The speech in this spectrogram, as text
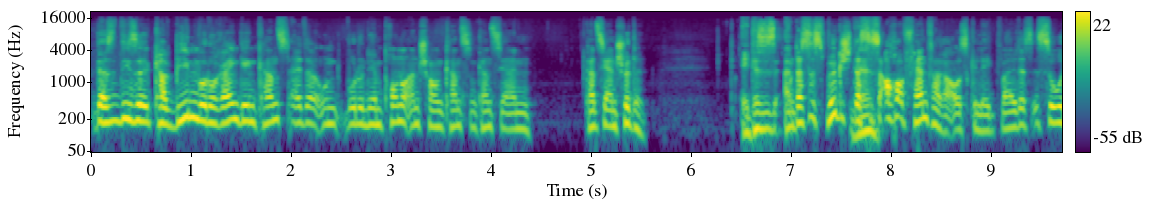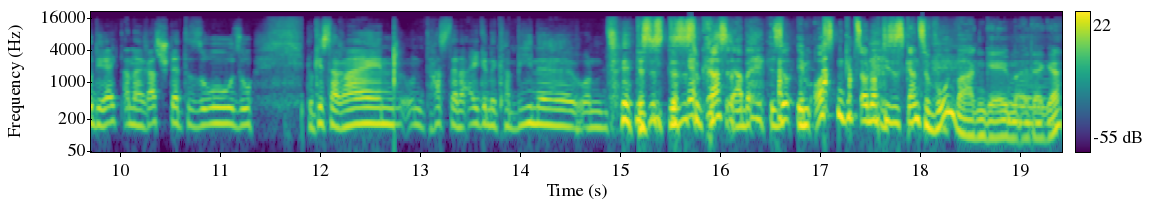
Das sind diese Kabinen, wo du reingehen kannst, Alter, und wo du dir ein Porno anschauen kannst und kannst dir einen, kannst dir einen schütteln. Ey, das ist. Und das ist wirklich, das Ja. ist auch auf Fernfahrer ausgelegt, weil das ist so direkt an der Raststätte so, so, du gehst da rein und hast deine eigene Kabine und. das ist, das ist so krass, aber so, im Osten gibt's auch noch dieses ganze Wohnwagen-Game, Alter, gell?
